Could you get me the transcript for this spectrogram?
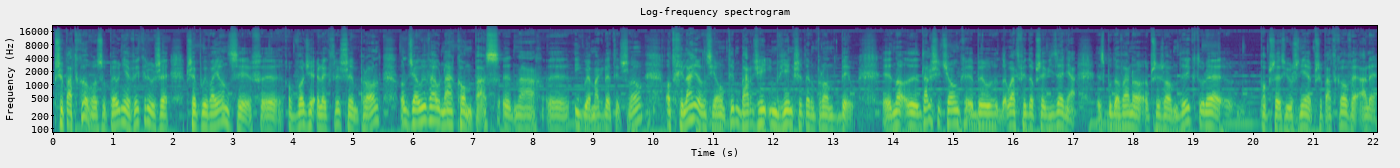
przypadkowo zupełnie wykrył, że przepływający w obwodzie elektrycznym prąd oddziaływał na kompas, na y, igłę magnetyczną, odchylając ją, tym bardziej im większy ten prąd był. Y, no, y, dalszy ciąg był łatwy do przewidzenia. Zbudowano przyrządy, które poprzez już nie przypadkowe, ale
